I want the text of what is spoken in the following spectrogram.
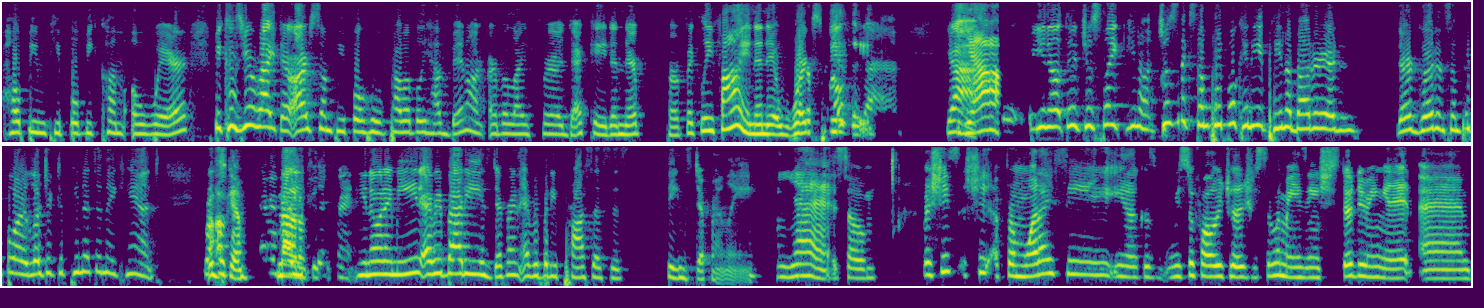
helping people become aware because you're right there are some people who probably have been on Herbalife for a decade and they're perfectly fine and it works well for them. Yeah. yeah But, you know, they're just like, you know, just like some people can eat peanut butter and they're good and some people are allergic to peanuts and they can't. It's okay Everybody's different. You know what I mean? Everybody is different. Everybody processes things differently. yeah so but she's she from what i see you know because we still follow each other she's still amazing she's still doing it and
